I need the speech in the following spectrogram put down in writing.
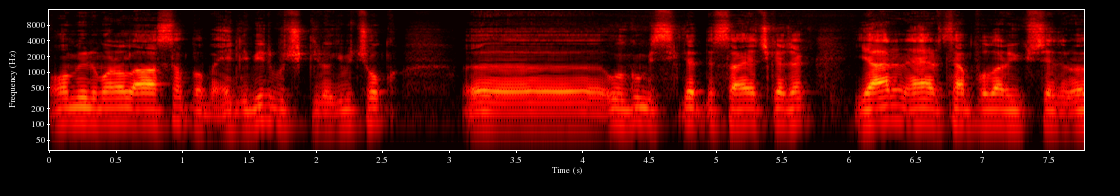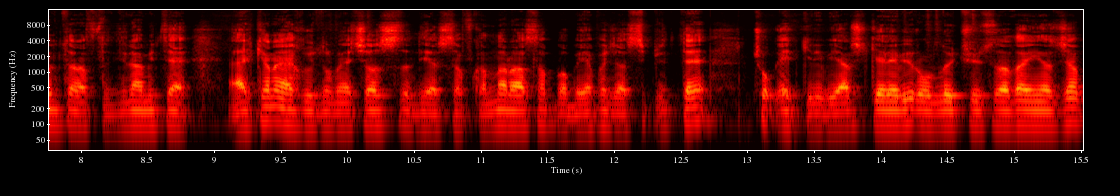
11 numaralı Asaf Baba 51,5 kilo gibi çok e, uygun bisikletle sahaya çıkacak. Yarın eğer tempolar yükselir ön tarafta dinamite erken ayak uydurmaya çalışırsa diğer safkanlar Asaf Baba yapacağı sprintte çok etkili bir yarış gelebilir. Onu da 3. sıradan yazacağım.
